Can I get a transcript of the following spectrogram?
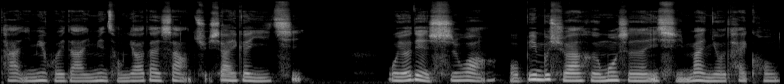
他一面回答，一面从腰带上取下一个仪器。我有点失望，我并不喜欢和陌生人一起漫游太空。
